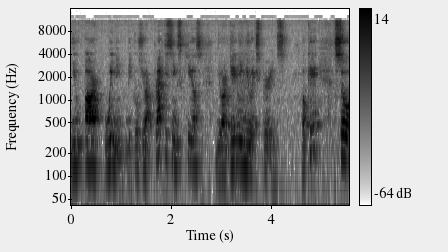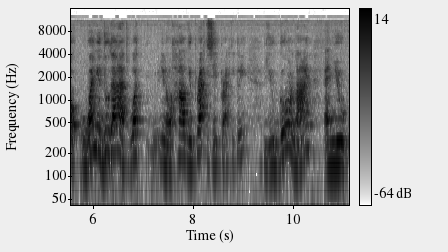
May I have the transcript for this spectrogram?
you are winning because you are practicing skills, you are gaining new experience. Okay? So when you do that, what you know, how do you practice it practically? You go online and you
